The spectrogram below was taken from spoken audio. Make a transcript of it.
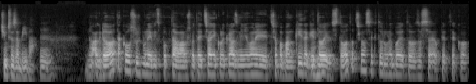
čím se zabývá. Hmm. No a kdo takovou službu nejvíc poptává? Už jsme tady třeba několikrát zmiňovali třeba banky, tak je to mm-hmm. z tohoto třeba sektoru, nebo je to zase opět jako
